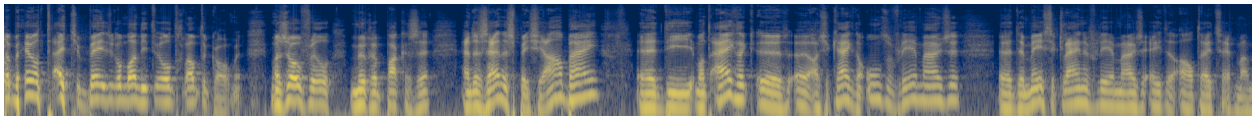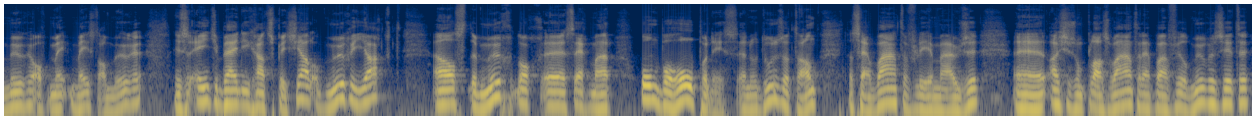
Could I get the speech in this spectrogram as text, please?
dan ben je wel een tijdje bezig om aan die 200 gram te komen. Maar zoveel muggen pakken ze. En er zijn er speciaal bij. eh, die, want eigenlijk, als je kijkt naar onze vleermuizen. Eh, de meeste kleine vleermuizen eten altijd zeg maar muggen. Of me- meestal muggen. Er is er eentje bij die gaat speciaal op muggenjacht. Als de mug nog eh, zeg maar onbeholpen is. En hoe doen ze dat dan? Dat zijn watervleermuizen. Eh, als je zo'n plas water hebt waar veel muggen zitten.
